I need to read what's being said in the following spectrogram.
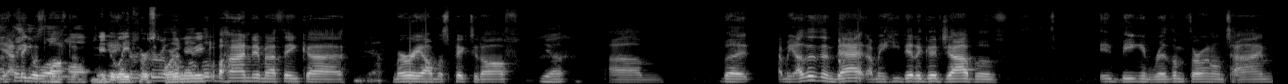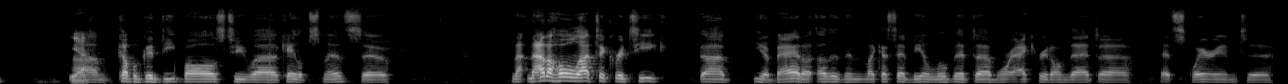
Yeah, I, think, think, it was Lofton. Midway first quarter, little, maybe a little behind him, and I think uh, yeah. Murray almost picked it off. Yeah. Um, but I mean, other than that, I mean, he did a good job of it being in rhythm, throwing on time. Yeah, a um, couple good deep balls to uh, Caleb Smith. So not not a whole lot to critique. Uh, you know, bad other than like I said, be a little bit uh, more accurate on that uh, that square end to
